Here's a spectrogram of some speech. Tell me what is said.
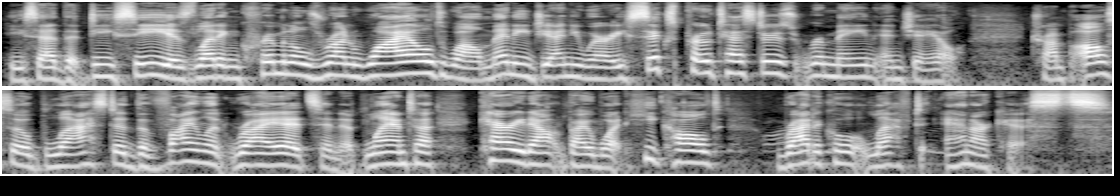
He said that D.C. is letting criminals run wild while many January 6 protesters remain in jail. Trump also blasted the violent riots in Atlanta carried out by what he called radical left anarchists.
